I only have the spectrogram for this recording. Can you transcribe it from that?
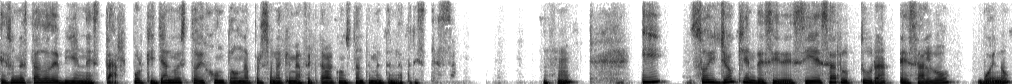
es un estado de bienestar, porque ya no estoy junto a una persona que me afectaba constantemente en la tristeza. Y soy yo quien decide si esa ruptura es algo bueno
